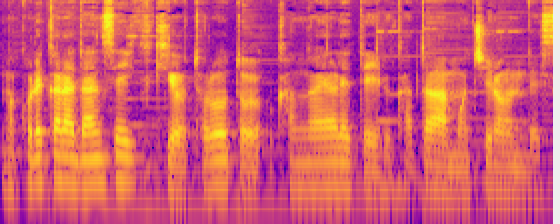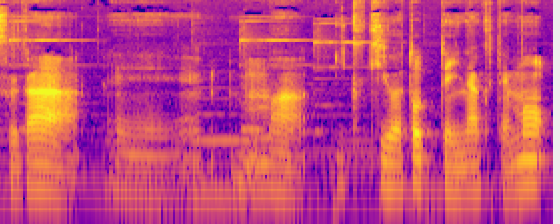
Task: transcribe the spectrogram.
まあ、これから男性育休を取ろうと考えられている方はもちろんですが、えー、まあ育休は取っていなくても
